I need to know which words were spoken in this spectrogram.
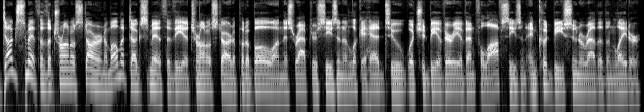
Doug Smith of the Toronto Star in a moment. Doug Smith of the uh, Toronto Star to put a bow on this Raptors season and look ahead to what should be a very eventful offseason and could be sooner rather than later.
